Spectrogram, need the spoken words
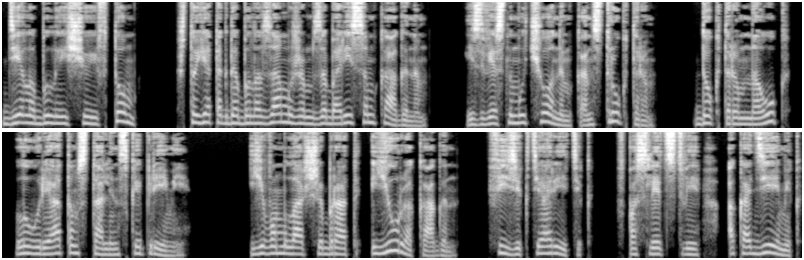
Дело было еще и в том, что я тогда была замужем за Борисом Каганом, известным ученым, конструктором, доктором наук, лауреатом Сталинской премии. Его младший брат Юра Каган, физик-теоретик, впоследствии академик,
